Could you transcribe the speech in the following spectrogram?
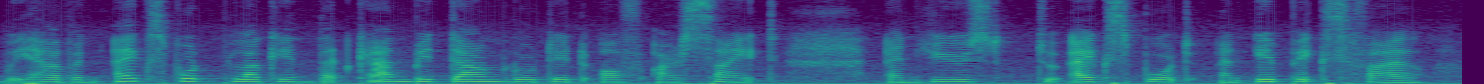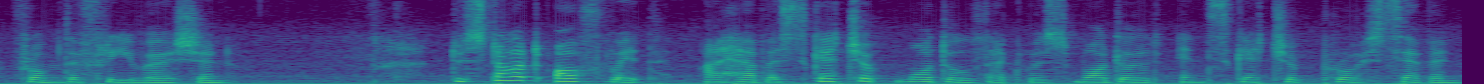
we have an export plugin that can be downloaded off our site and used to export an EPix file from the free version. To start off with, I have a SketchUp model that was modeled in SketchUp Pro 7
